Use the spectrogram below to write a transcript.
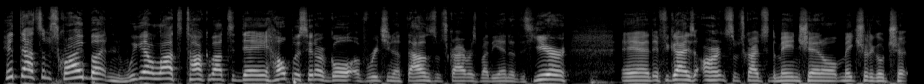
hit that subscribe button. We got a lot to talk about today. Help us hit our goal of reaching a thousand subscribers by the end of this year. And if you guys aren't subscribed to the main channel, make sure to go ch-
